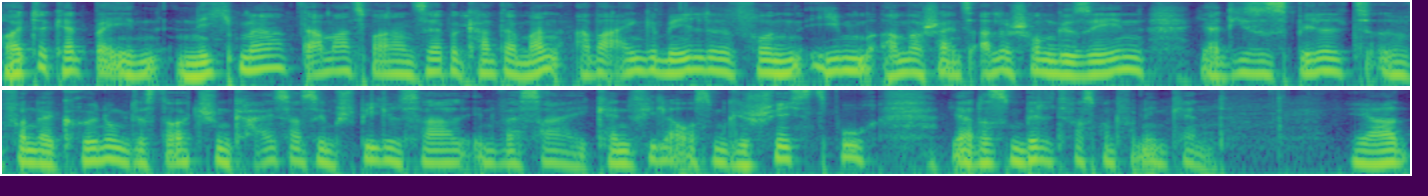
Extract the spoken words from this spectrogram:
Heute kennt man ihn nicht mehr. Damals war er ein sehr bekannter Mann, aber ein Gemälde von ihm haben wahrscheinlich alle schon gesehen. Ja, dieses Bild äh, von der Krönung des deutschen Kaisers im Spiegelsaal in Versailles. Kennen viele aus dem Geschichtsbuch. Ja, das ist ein Bild, was man von ihm kennt. Ja,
